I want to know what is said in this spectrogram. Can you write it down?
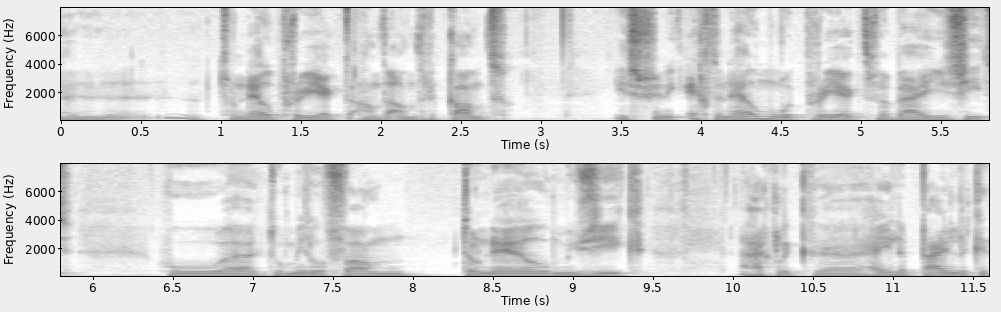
Uh, het toneelproject aan de andere kant is, vind ik, echt een heel mooi project waarbij je ziet hoe uh, door middel van toneel, muziek, eigenlijk uh, hele pijnlijke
